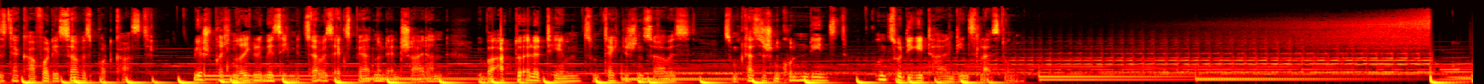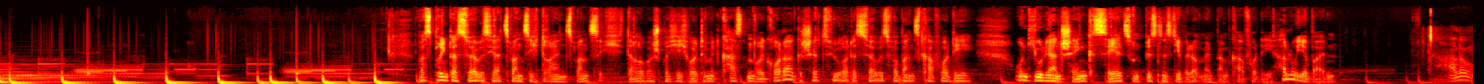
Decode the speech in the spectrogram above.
ist der KVD Service Podcast. Wir sprechen regelmäßig mit Service-Experten und Entscheidern über aktuelle Themen zum technischen Service, zum klassischen Kundendienst und zu digitalen Dienstleistungen. Was bringt das Servicejahr 2023? Darüber spreche ich heute mit Carsten Neugrodder, Geschäftsführer des Serviceverbands KVD und Julian Schenk, Sales und Business Development beim KVD. Hallo ihr beiden. Hallo.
